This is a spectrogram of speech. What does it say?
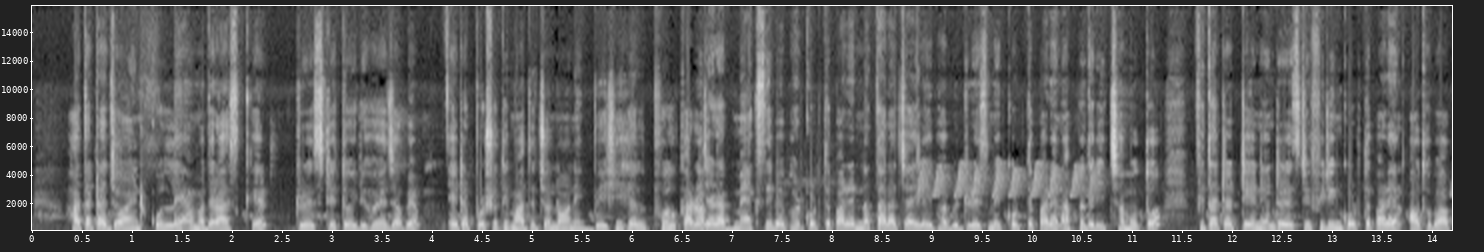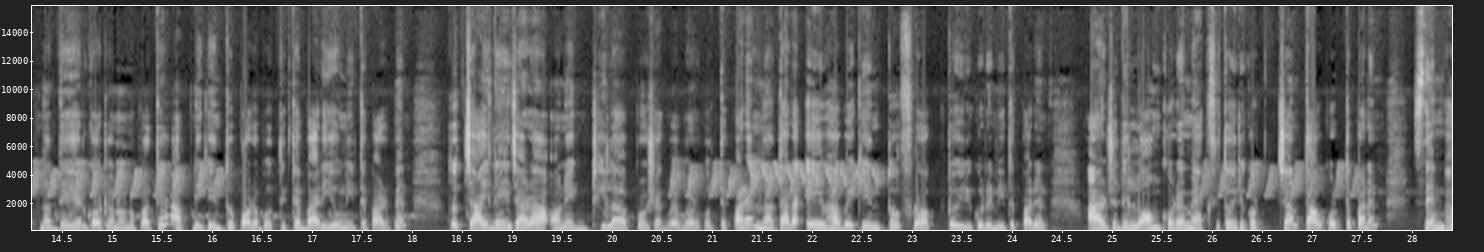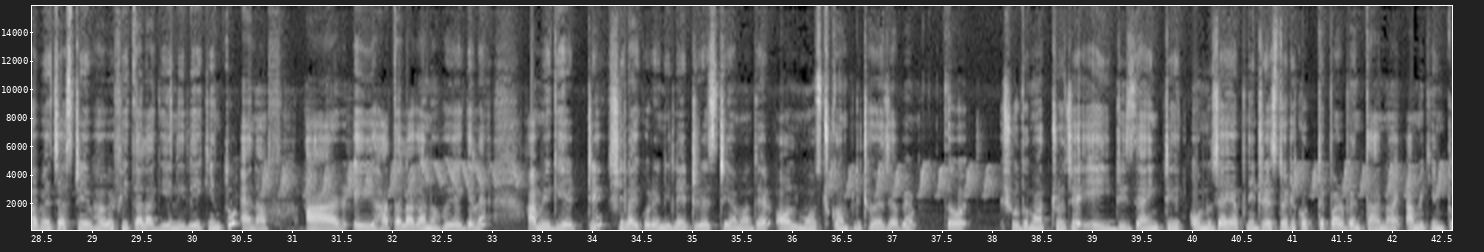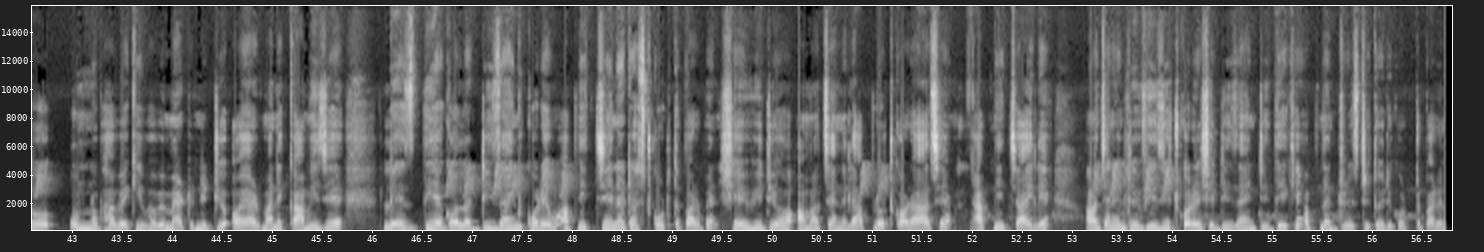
হাতাটা জয়েন্ট করলে আমাদের আজকের ড্রেসটি তৈরি হয়ে যাবে। এটা প্রসূতি মাদের জন্য অনেক বেশি হেল্পফুল কারণ যারা ম্যাক্সি ব্যবহার করতে পারেন না, তারা চাইলে এইভাবে ড্রেস মেক করতে পারেন। আপনাদের ইচ্ছা মতো ফিতাটা টেনে ড্রেসটি ফিটিং করতে পারেন, অথবা আপনার দেহের গঠন অনুপাতে আপনি কিন্তু পরবর্তীতে বাড়িয়েও নিতে পারবেন। তো চাইলেই যারা অনেক ঢিলা পোশাক ব্যবহার করতে পারেন না, তারা এইভাবে কিন্তু ফ্রক তৈরি করে নিতে পারেন। আর যদি লং করে ম্যাক্সি তৈরি করতে চান, তাও করতে পারেন। সেমভাবে জাস্ট এইভাবে ফিতা লাগিয়ে নিলেই কিন্তু অ্যানাফ আর এই হাতা লাগানো হয়ে গেলে আমি ঘেরটি সেলাই করে নিলে ড্রেসটি আমাদের অলমোস্ট কমপ্লিট হয়ে যাবে। তো শুধুমাত্র যে এই ডিজাইনটি অনুযায়ী আপনি ড্রেস তৈরি করতে পারবেন তা নয়, আমি কিন্তু অন্যভাবে কীভাবে ম্যাটার্নিটি ওয়্যার মানে কামিজে লেস দিয়ে গলার ডিজাইন করেও আপনি চেন অ্যাটাচ করতে পারবেন, সেই ভিডিও আমার চ্যানেলে আপলোড করা আছে। আপনি চাইলে আমার চ্যানেলটি ভিজিট করে সেই ডিজাইনটি দেখে আপনার ড্রেসটি তৈরি করতে পারেন।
